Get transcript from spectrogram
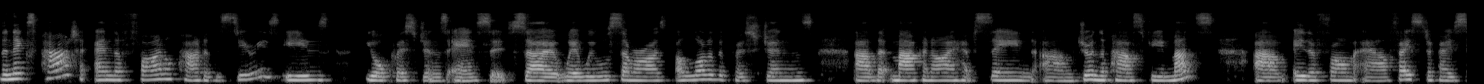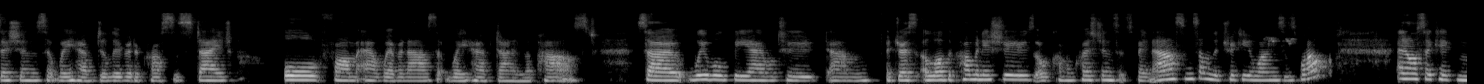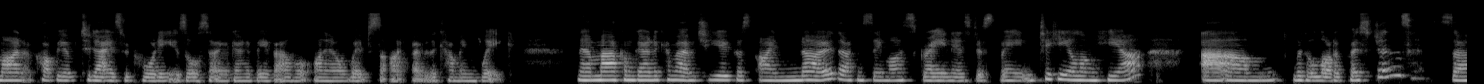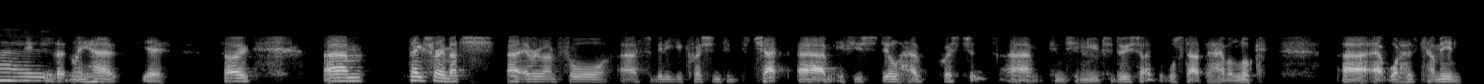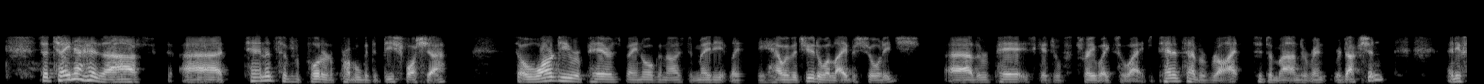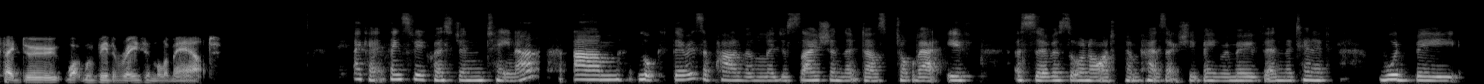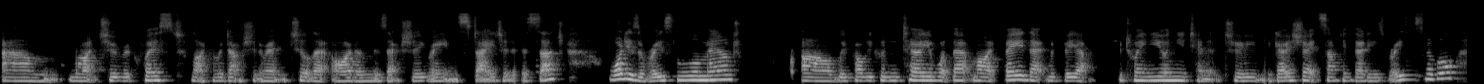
The next part and the final part of the series is your questions answered. So where we will summarize a lot of the questions uh, that Mark and I have seen um, during the past few months, um, either from our face-to-face -face sessions that we have delivered across the state or from our webinars that we have done in the past. So we will be able to um, address a lot of the common issues or common questions that's been asked and some of the trickier ones as well. And also keep in mind a copy of today's recording is also going to be available on our website over the coming week. Now, Mark, I'm going to come over to you because I know that I can see my screen has just been ticking along here um, with a lot of questions. So it certainly has, yes. So um, thanks very much, uh, everyone, for uh, submitting your questions into chat. Um, if you still have questions, um, continue to do so, but we'll start to have a look uh, at what has come in. So Tina has asked, uh, tenants have reported a problem with the dishwasher. So a warranty repair has been organised immediately. However, due to a labour shortage, uh, the repair is scheduled for three weeks away. Do tenants have a right to demand a rent reduction? And if they do, what would be the reasonable amount? Okay, thanks for your question, Tina. Um, look, there is a part of the legislation that does talk about if a service or an item has actually been removed, then the tenant would be um, right to request like a reduction in rent until that item is actually reinstated as such. What is a reasonable amount? Uh, we probably couldn't tell you what that might be. That would be up between you and your tenant to negotiate something that is reasonable.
